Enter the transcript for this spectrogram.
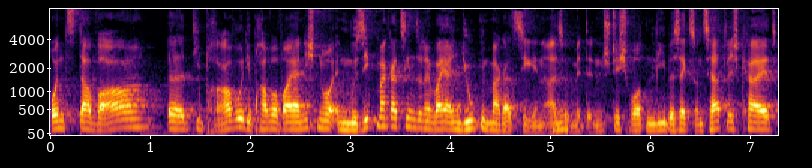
Und da war äh, die Bravo, die Bravo war ja nicht nur ein Musikmagazin, sondern war ja ein Jugendmagazin, also mhm. mit den Stichworten Liebe, Sex und Zärtlichkeit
